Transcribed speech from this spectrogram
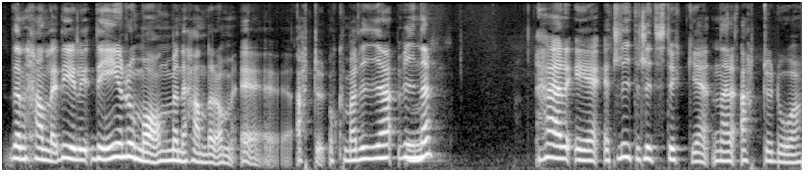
den handlar, det, är, det är en roman, men det handlar om eh, Arthur och Maria Wiener. Här är ett litet, litet stycke när Arthur då,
